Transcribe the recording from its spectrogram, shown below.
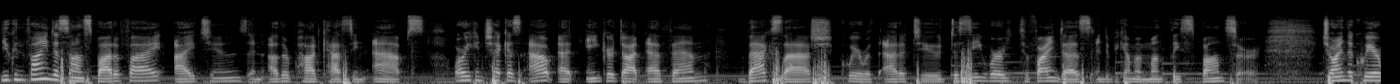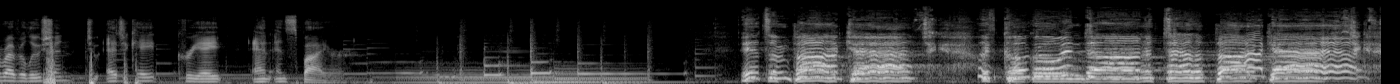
You can find us on Spotify, iTunes, and other podcasting apps, or you can check us out at anchor.fm backslash queer with attitude to see where to find us and to become a monthly sponsor. Join the queer revolution to educate, create, and inspire. It's a podcast with Coco and Donatella podcast.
